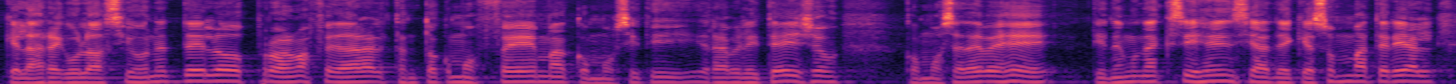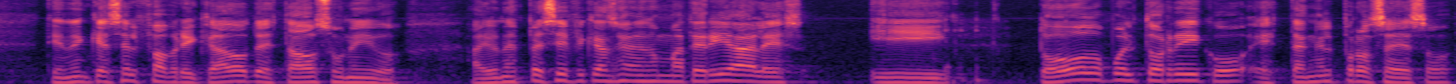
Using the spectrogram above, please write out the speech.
que las regulaciones de los programas federales, tanto como FEMA, como City Rehabilitation, como CDBG, tienen una exigencia de que esos materiales tienen que ser fabricados de Estados Unidos. Hay una especificación de esos materiales y todo Puerto Rico está en el proceso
